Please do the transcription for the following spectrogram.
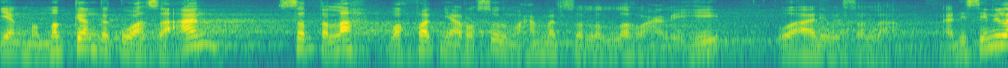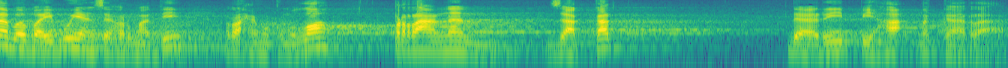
yang memegang kekuasaan setelah wafatnya Rasul Muhammad sallallahu alaihi wasallam. Nah, di sinilah Bapak Ibu yang saya hormati rahimakumullah peranan zakat dari pihak negara.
